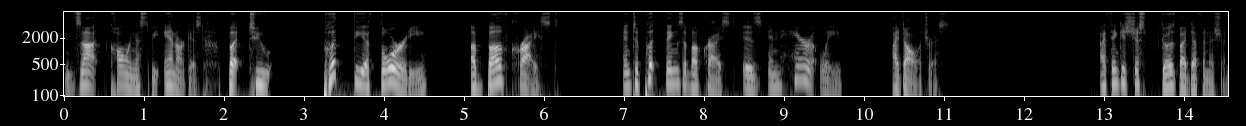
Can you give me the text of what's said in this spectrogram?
It's not calling us to be anarchists, but to put the authority above Christ and to put things above Christ is inherently idolatrous. I think it just goes by definition.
